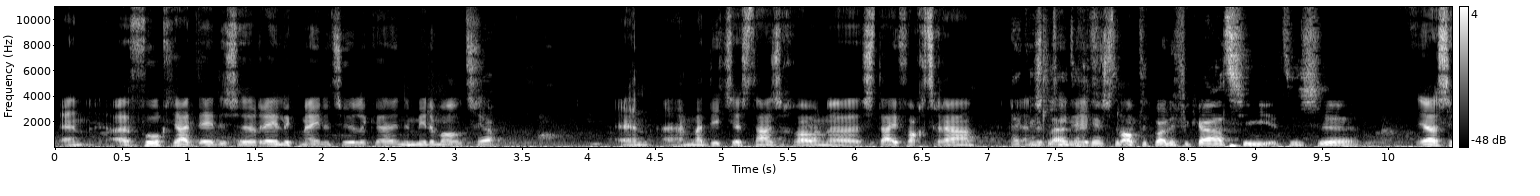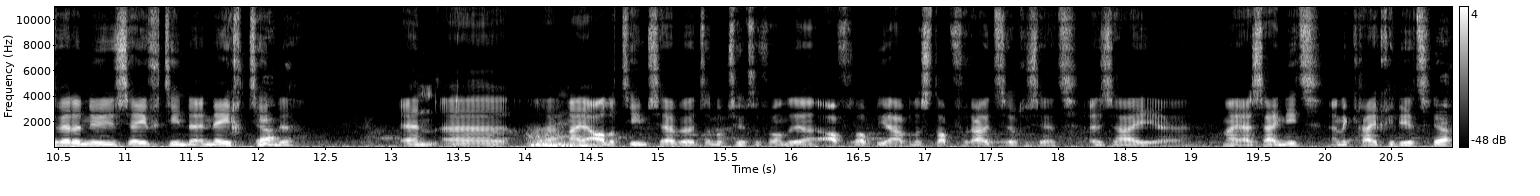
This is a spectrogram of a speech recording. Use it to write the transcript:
En eh, vorig jaar deden ze redelijk mee natuurlijk, hè, in de middenmoot. Ja. En, maar dit jaar staan ze gewoon stijf achteraan. En Hekken sluiten gisteren stap- de kwalificatie. Het is... ja, ze werden nu 17e en 19e. En nou ja, alle teams hebben ten opzichte van de afgelopen jaar wel een stap vooruit gezet. En zij, nou ja, zij niet. En dan krijg je dit. ja.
